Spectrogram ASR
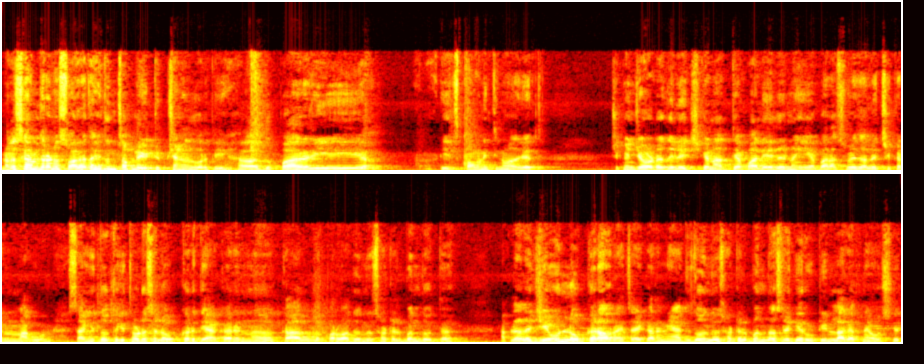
नमस्कार मित्रांनो स्वागत आहे तुमचं आपल्या यूट्यूब चॅनलवरती दुपारी तीच पावणे तीन वाजलेत. चिकनची ऑर्डर दिली. चिकन अद्याप आलेलं नाही आहे बराच वेळ झालं चिकन मागवून सांगितलं होतं की थोडंसं लवकर द्या कारण काल परवा दोन दिवस हॉटेल बंद होतं. आपल्याला जेवण लवकर आवरायचं आहे कारण ह्या दोन दिवस हॉटेल बंद असलं की रुटीन लागत नाही व्यवस्थित.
